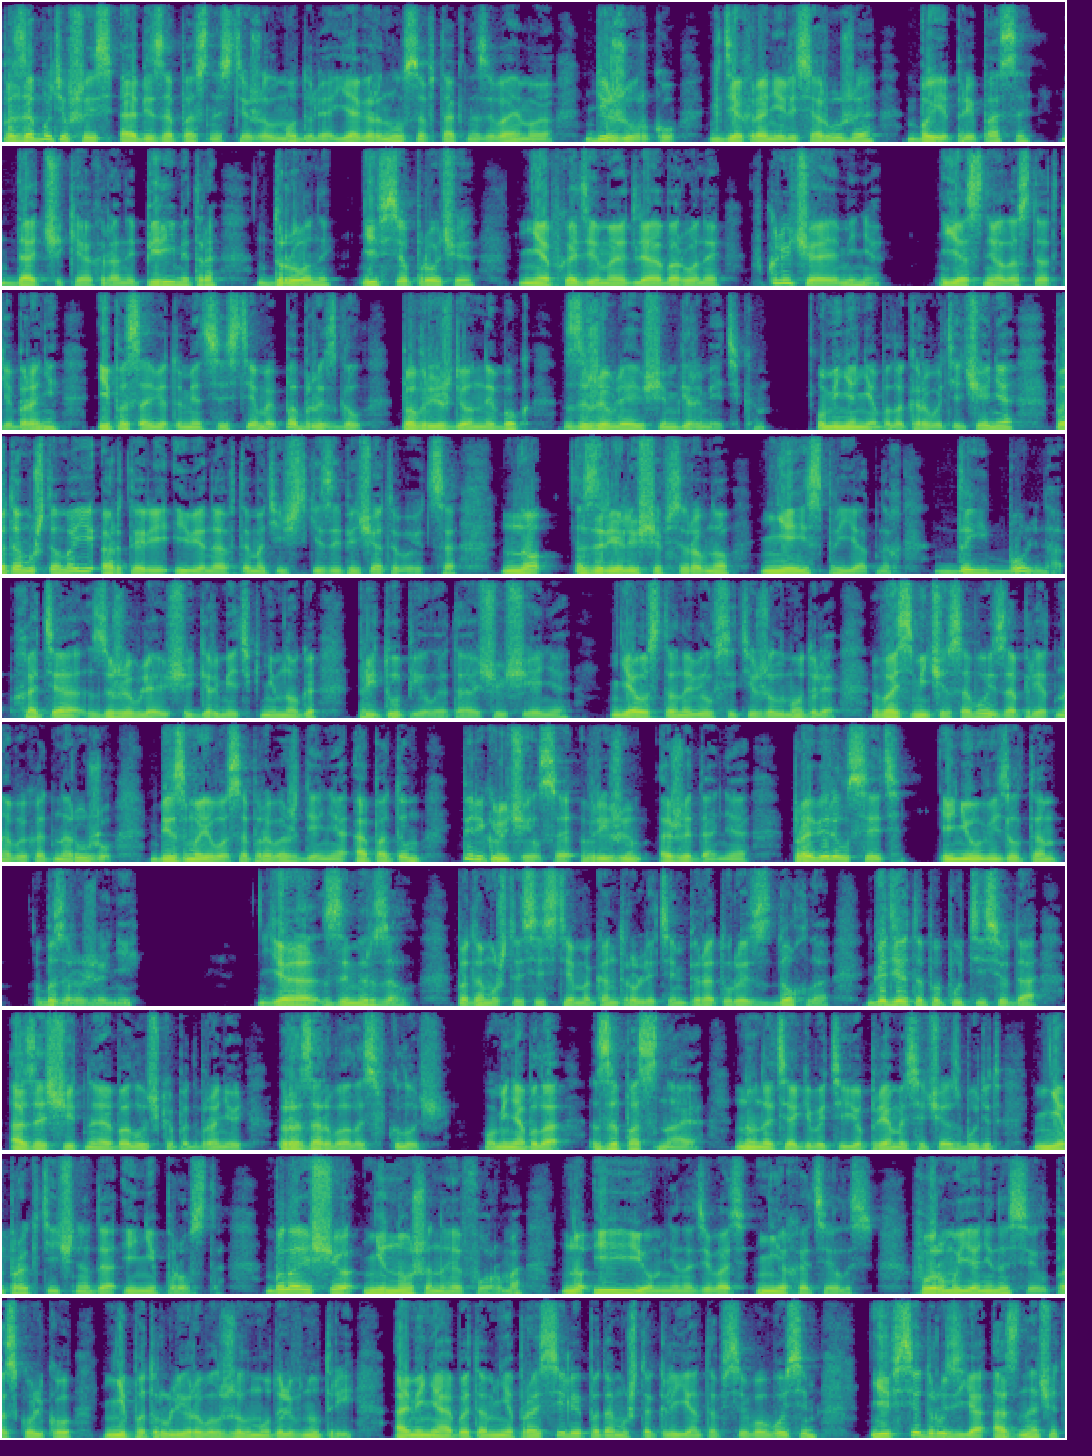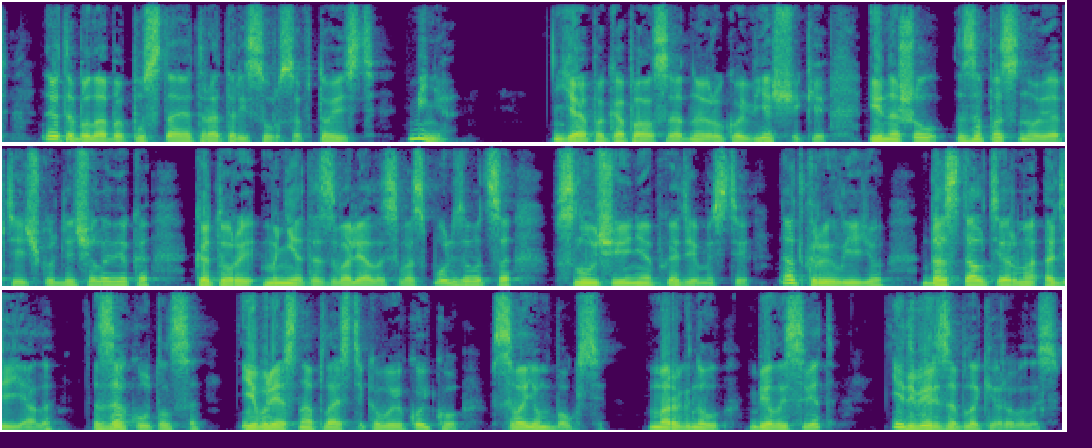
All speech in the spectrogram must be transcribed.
Позаботившись о безопасности жилмодуля, я вернулся в так называемую «дежурку», где хранились оружие, боеприпасы, датчики охраны периметра, дроны и все прочее, необходимое для обороны, включая меня. Я снял остатки брони и по совету медсистемы побрызгал поврежденный бок заживляющим герметиком. У меня не было кровотечения, потому что мои артерии и вены автоматически запечатываются, но зрелище все равно не из приятных, да и больно, хотя заживляющий герметик немного притупил это ощущение. Я установил в сети жилмодуля восьмичасовой запрет на выход наружу без моего сопровождения, а потом переключился в режим ожидания, проверил сеть и не увидел там возражений. Я замерзал, потому что система контроля температуры сдохла где-то по пути сюда, а защитная оболочка под броней разорвалась в клочья. У меня была запасная, но натягивать ее прямо сейчас будет непрактично, да и непросто. Была еще неношенная форма, но и ее мне надевать не хотелось. Форму я не носил, поскольку не патрулировал жилмодуль внутри, а меня об этом не просили, потому что клиентов всего восемь, и все друзья, а значит, это была бы пустая трата ресурсов, то есть меня. Я покопался одной рукой в ящике и нашел запасную аптечку для человека, которой мне дозволялось воспользоваться в случае необходимости. Открыл ее, достал термоодеяло, закутался и влез на пластиковую койку в своем боксе. Моргнул белый свет, и дверь заблокировалась.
